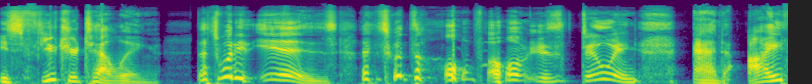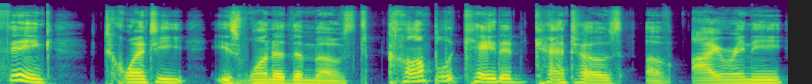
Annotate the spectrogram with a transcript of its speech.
is future telling. That's what it is. That's what the whole poem is doing. And I think 20 is one of the most complicated cantos of irony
